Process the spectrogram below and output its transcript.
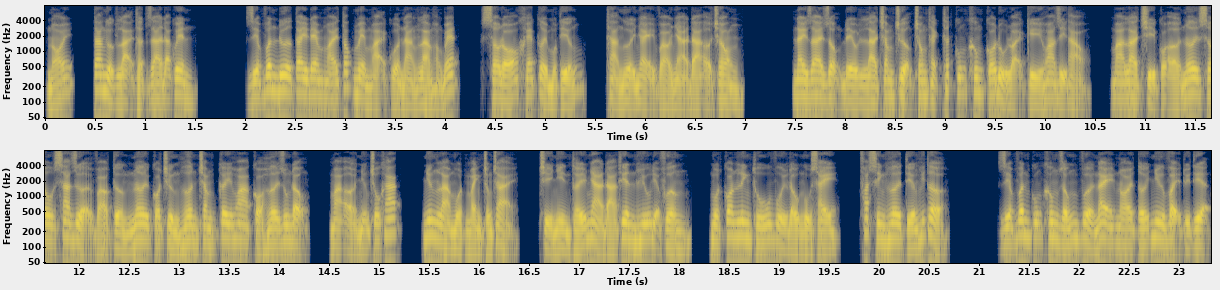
nói, ta ngược lại thật ra đã quên. Diệp vân đưa tay đem mái tóc mềm mại của nàng làm hỏng bét, sau đó khẽ cười một tiếng, thả người nhảy vào nhà đá ở trong. Này dài rộng đều là trăm trượng trong thạch thất cũng không có đủ loại kỳ hoa dị thảo, mà là chỉ có ở nơi sâu xa dựa vào tường nơi có chừng hơn trăm cây hoa cỏ hơi rung động, mà ở những chỗ khác, nhưng là một mảnh trống trải, chỉ nhìn thấy nhà đá thiên hữu địa phương, một con linh thú vùi đầu ngủ say phát sinh hơi tiếng hít thở. Diệp vân cũng không giống vừa nay nói tới như vậy tùy tiện,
